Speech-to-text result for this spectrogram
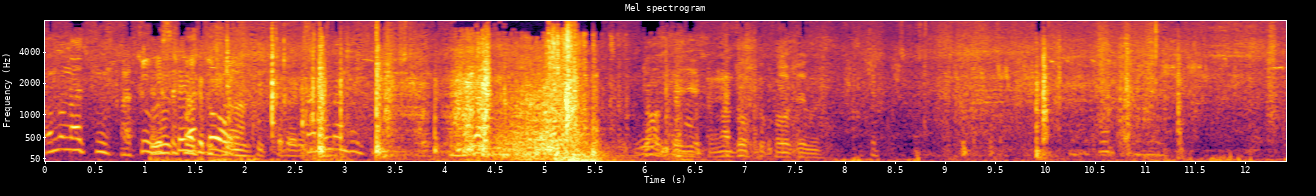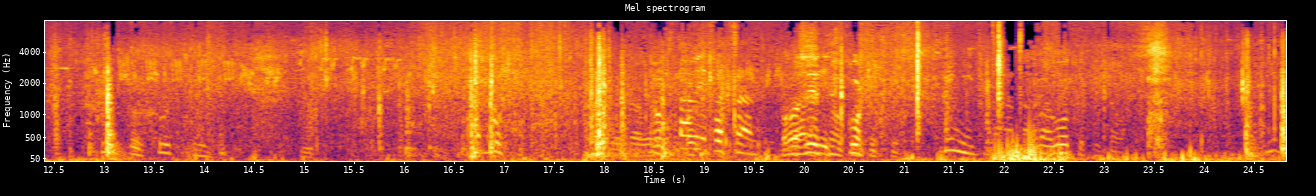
Воно на цю. А цю висипати. Та не надо. Доска є, на доску положили. Ставлю по центру. Положи цю кошечку. Киніть вона там. лодку Ну,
